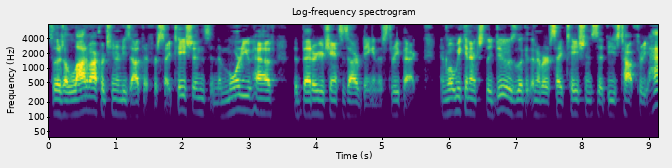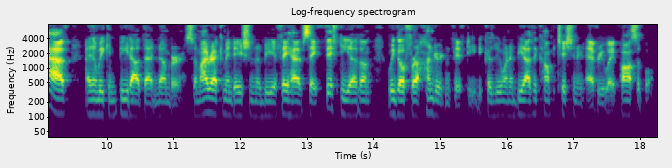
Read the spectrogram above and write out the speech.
So there's a lot of opportunities out there for citations, and the more you have, the better your chances are of being in this three pack. And what we can actually do is look at the number of citations that these top three have, and then we can beat out that number. So my recommendation would be if they have, say, 50 of them, we go for 150 because we want to beat out the competition in every way possible.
